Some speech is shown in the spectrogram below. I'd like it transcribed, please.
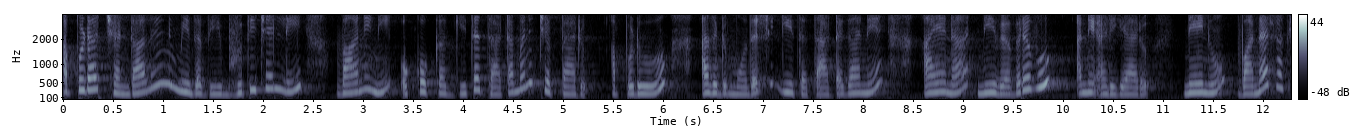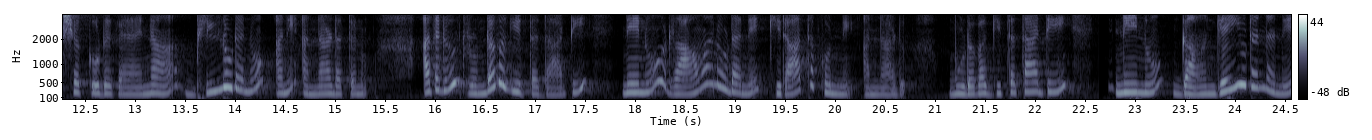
అప్పుడు ఆ చండాలుని మీద విభూతి చల్లి వానిని ఒక్కొక్క గీత దాటమని చెప్పారు. అప్పుడు అతడు మొదటి గీత దాటగానే ఆయన నీవెవరవు? అని అడిగారు. నేను వనరక్షకుడుగైన భిల్లుడను అని అన్నాడతను. అతడు రెండవ గీత దాటి నేను రావణుడనే కిరాతకుణ్ణి అన్నాడు. మూడవ గీత దాటి నేను గాంగేయుడననే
